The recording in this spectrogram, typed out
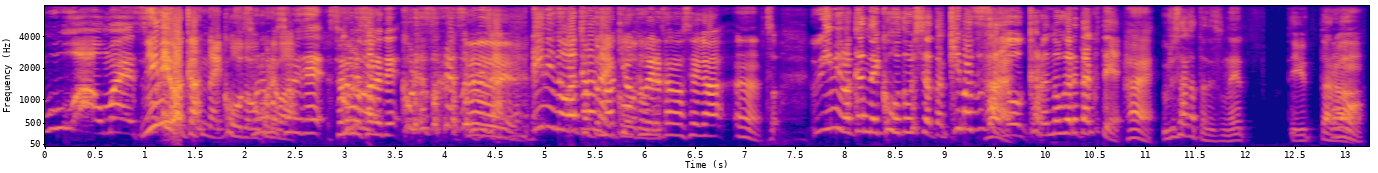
うわお前そ意味わかんない行動それこれは。もそれでそれもそれで。これはこれはそれはそれでじゃん、うん。意味のわちょっとからない巻きを行動です可能性がうん。そう。意味わかんない行動しちゃった気まずさをから逃れたくて、はい。うるさかったですねって言ったら、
